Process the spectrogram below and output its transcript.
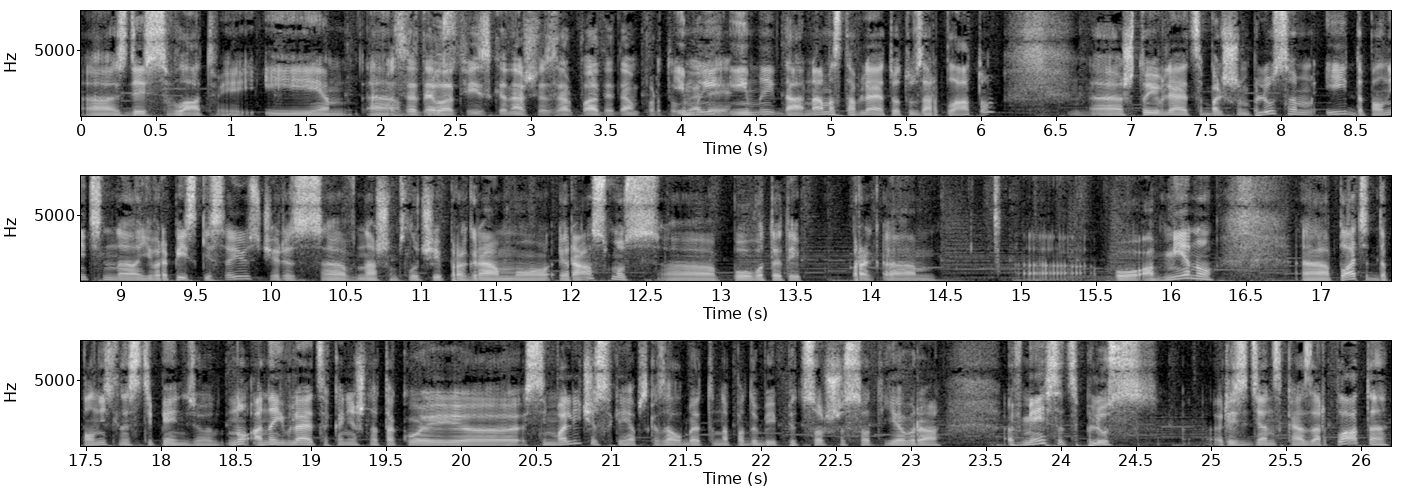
э, здесь в Латвии. И, э, а с этой плюс... латвийской нашей зарплаты там в Португалии? И мы, и мы, да, нам оставляют эту зарплату, угу. э, что является большим плюсом, и дополнительно Европейский Союз через, э, в нашем случае, программу Erasmus э, по вот этой э, э, по обмену платят дополнительную стипендию. Ну, она является, конечно, такой символической, я бы сказал бы, это наподобие 500-600 евро в месяц, плюс резидентская зарплата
